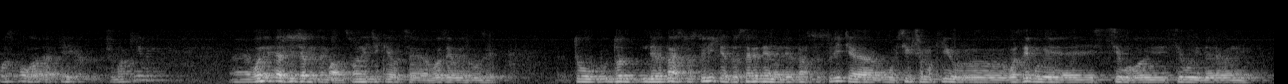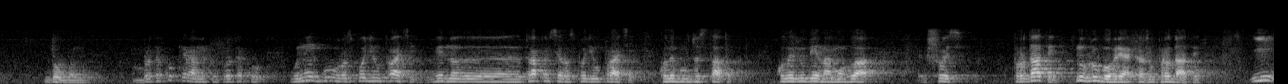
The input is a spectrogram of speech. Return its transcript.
по спогадах тих чумаків е, вони теж нічим не займалися, вони тільки оце возили грузи. То до 19 століття, до середини 19 століття у всіх чумаків е, вози були з цілої деревини довбані. Про таку кераміку, про таку. У них був розподіл праці. Видно, е, трапився розподіл праці, коли був достаток. Коли людина могла щось продати, ну, грубо говоря, я кажу, продати, і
